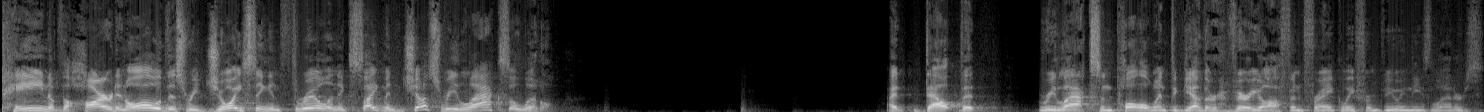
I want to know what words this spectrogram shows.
pain of the heart and all of this rejoicing and thrill and excitement, just relax a little. I doubt that relax and Paul went together very often, frankly, from viewing these letters.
